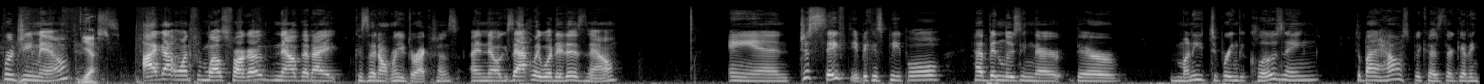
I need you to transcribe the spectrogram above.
for Gmail. Yes. I got one from Wells Fargo now that I, because I don't read directions, I know exactly what it is now. And just safety because people have been losing their their money to bring to closing to buy a house because they're getting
